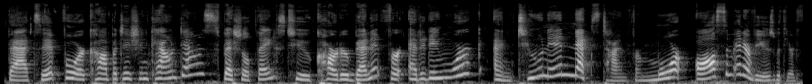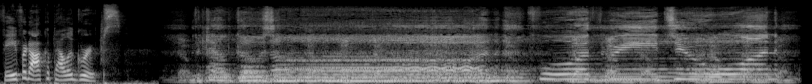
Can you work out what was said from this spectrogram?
That's it for Competition Countdown. Special thanks to Carter Bennett for editing work, and tune in next time for more awesome interviews with your favorite a cappella groups. The count goes on. Four, three, two,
